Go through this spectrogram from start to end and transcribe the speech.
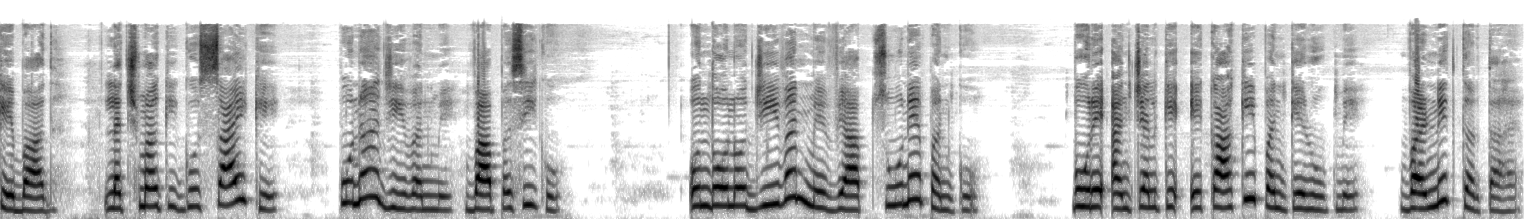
के बाद लक्ष्मा की गुस्साई के पुनः जीवन में वापसी को, उन दोनों जीवन में व्याप्त सूनेपन को, पूरे अंचल के एकाकीपन के रूप में वर्णित करता है।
